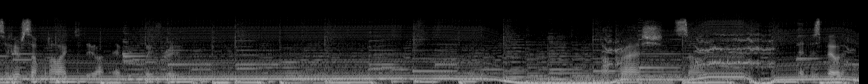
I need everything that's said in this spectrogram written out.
So here's something I like to do on every playthrough. Not crash, so hit this building.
